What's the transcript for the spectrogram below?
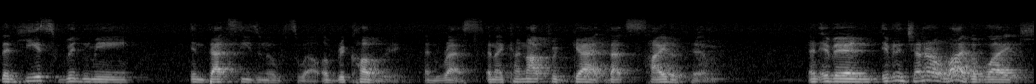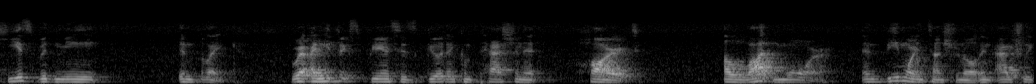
then he is with me in that season as well, of recovery and rest. And I cannot forget that side of him. And even, even in general life, of like, he is with me in blank, where I need to experience his good and compassionate heart a lot more and be more intentional in actually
